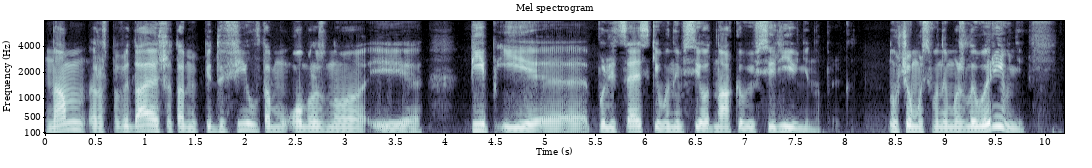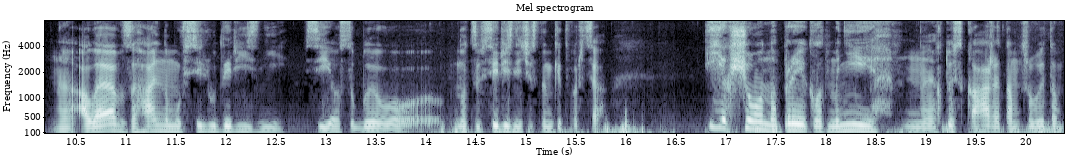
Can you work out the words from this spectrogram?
нам розповідають, що там і педофіл, там образно і піп, і е, поліцейські, вони всі однакові, всі рівні, наприклад. Ну, в чомусь вони, можливо, рівні, е, але в загальному всі люди різні. Всі, особливо, ну, це всі різні частинки творця. І якщо, наприклад, мені хтось каже, там, що ви там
